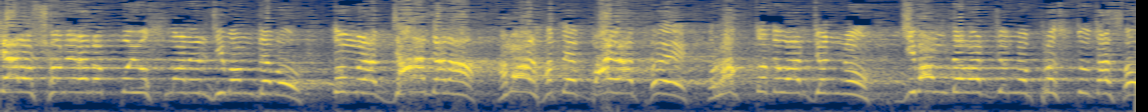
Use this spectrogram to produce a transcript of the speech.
তেরোশো নিরানব্বই উসমানের জীবন দেব। তোমরা যারা যারা আমার হাতে বায়াত হয়ে রক্ত দেওয়ার জন্য, জীবন দেওয়ার জন্য প্রস্তুত আছো,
